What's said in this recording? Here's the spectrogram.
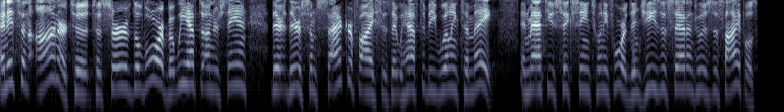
And it's an honor to, to serve the Lord, but we have to understand there, there are some sacrifices that we have to be willing to make. In Matthew 16, 24, then Jesus said unto his disciples,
